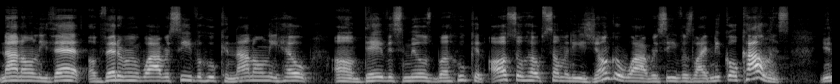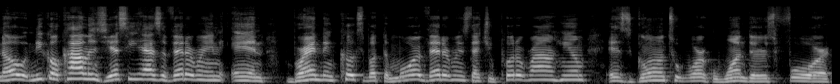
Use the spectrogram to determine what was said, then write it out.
Not only that, a veteran wide receiver who can not only help um, Davis Mills, but who can also help some of these younger wide receivers like Nico Collins. You know, Nico Collins, yes, he has a veteran in Brandin Cooks, but the more veterans that you put around him is going to work wonders for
